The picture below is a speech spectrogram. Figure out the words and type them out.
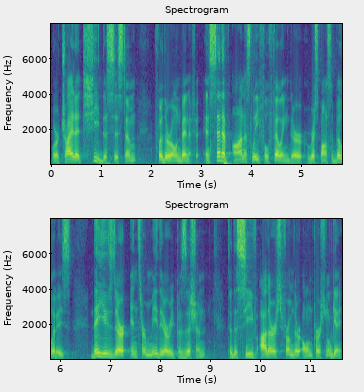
or try to cheat the system for their own benefit. Instead of honestly fulfilling their responsibilities, they use their intermediary position to deceive others from their own personal gain.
